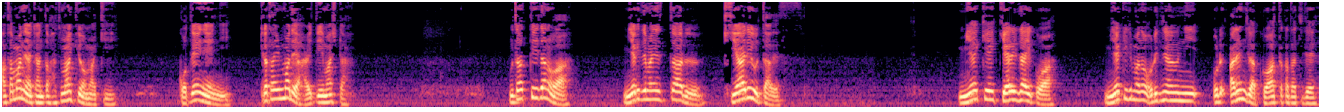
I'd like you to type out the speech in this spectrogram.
頭にはちゃんと鉢巻きを巻き、ご丁寧に着肩身まで履いていました。歌っていたのは、三宅島に伝わる木遣り歌です。三宅木遣り太鼓は、三宅島のオリジナルにアレンジが加わった形で、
